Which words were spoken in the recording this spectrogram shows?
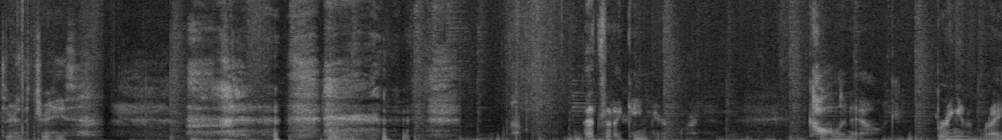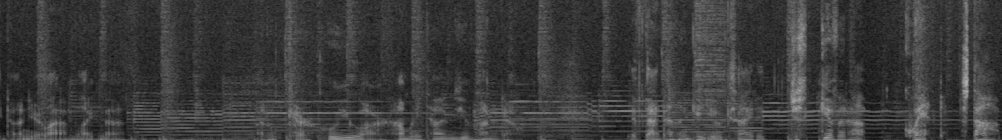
through the trees. That's what I came here for. Call an elk, bringing them right on your lap like that. I don't care who you are, how many times you've hunted out. If that doesn't get you excited, just give it up. Quit. Stop.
